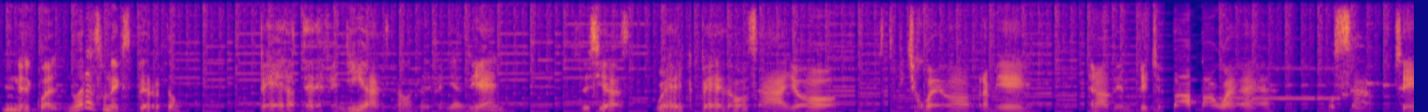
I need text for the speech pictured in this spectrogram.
en el cual no eras un experto, pero te defendías, ¿no? Te defendías bien. Decías, güey, qué pedo, o sea, yo, este pinche juego para mí era bien pinche papa, güey. O sea, sí,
